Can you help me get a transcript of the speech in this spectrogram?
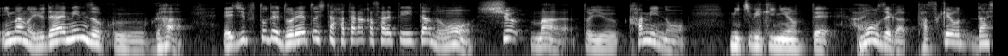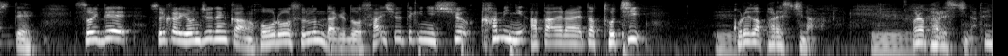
今のユダヤ民族がエジプトで奴隷として働かされていたのを、主、まあ、という神の導きによって、はい。モーゼが助けを出して、それで、それから40年間放浪するんだけど、最終的に主、神に与えられた土地、これがパレスチナ。これはパレスチナで、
